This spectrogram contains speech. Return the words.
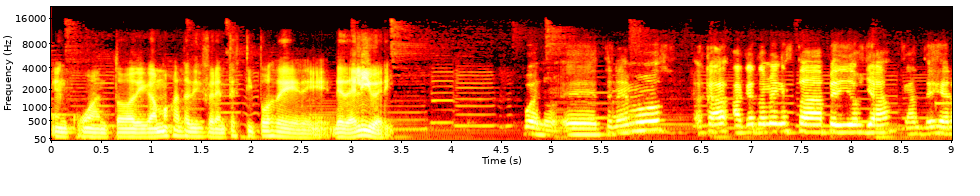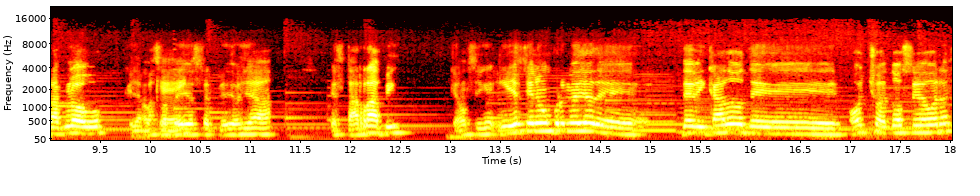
en cuanto, a, digamos, a los diferentes tipos de, de- de delivery? Bueno, eh, tenemos acá, acá también está Pedidos Ya, que antes era Globo, que ya pasó Ok. a pedidos, a ser Pedidos Ya. Está Rappi, que aún siguen. Y ellos tienen un promedio de dedicado de 8 a 12 horas.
